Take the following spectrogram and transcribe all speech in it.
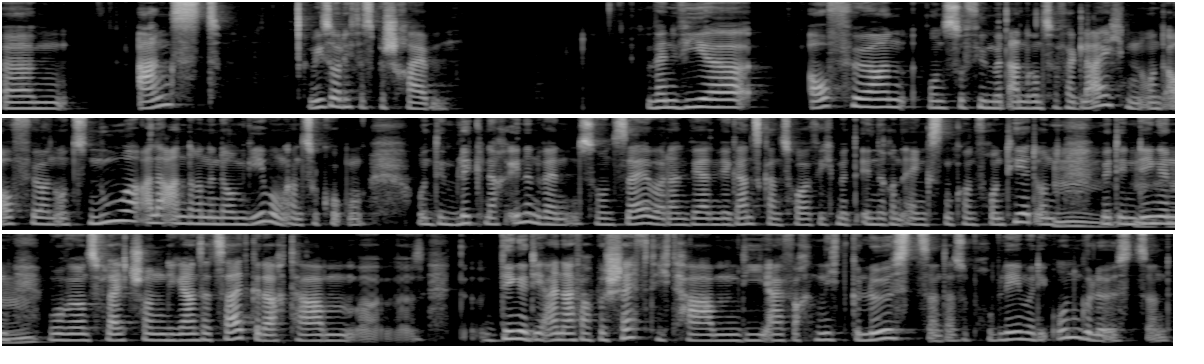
ähm, Angst wie soll ich das beschreiben? Wenn wir aufhören, uns so viel mit anderen zu vergleichen und aufhören, uns nur alle anderen in der Umgebung anzugucken und den Blick nach innen wenden zu uns selber, dann werden wir ganz, ganz häufig mit inneren Ängsten konfrontiert und mm, mit den Dingen, mm -hmm. wo wir uns vielleicht schon die ganze Zeit gedacht haben, Dinge, die einen einfach beschäftigt haben, die einfach nicht gelöst sind, also Probleme, die ungelöst sind.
